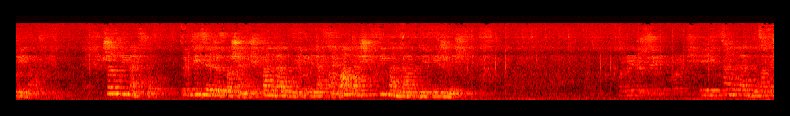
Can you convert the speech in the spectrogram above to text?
Dziękuję bardzo. Szanowni Państwo, widzę, że zgłaszają się Pan Radny Rafał Łataś i Pan Radny Myśl. Y, Pan Radny Łataś,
